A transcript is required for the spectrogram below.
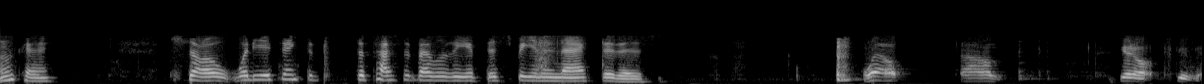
Okay. So, what do you think the the possibility of this being enacted is? Well, um, you know, excuse me.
